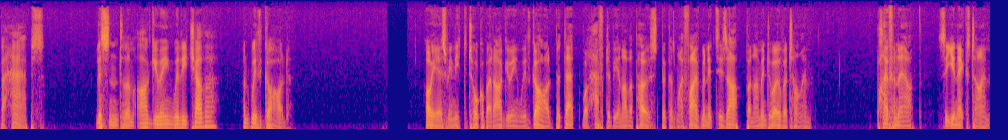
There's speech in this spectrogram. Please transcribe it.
perhaps, listen to them arguing with each other and with God. Oh, yes, we need to talk about arguing with God, but that will have to be another post because my five minutes is up and I'm into overtime. Bye for now. See you next time.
